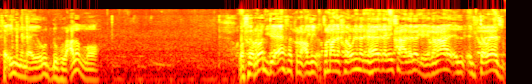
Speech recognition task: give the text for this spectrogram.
فإنما يرده على الله. وفي الرد آفة عظيمة. طبعا إحنا قلنا أن هذا ليس على بابه. يا جماعة ال- التوازن؟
